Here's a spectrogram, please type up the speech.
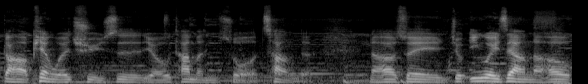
刚好片尾曲是由他们所唱的，然后所以就因为这样，然后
